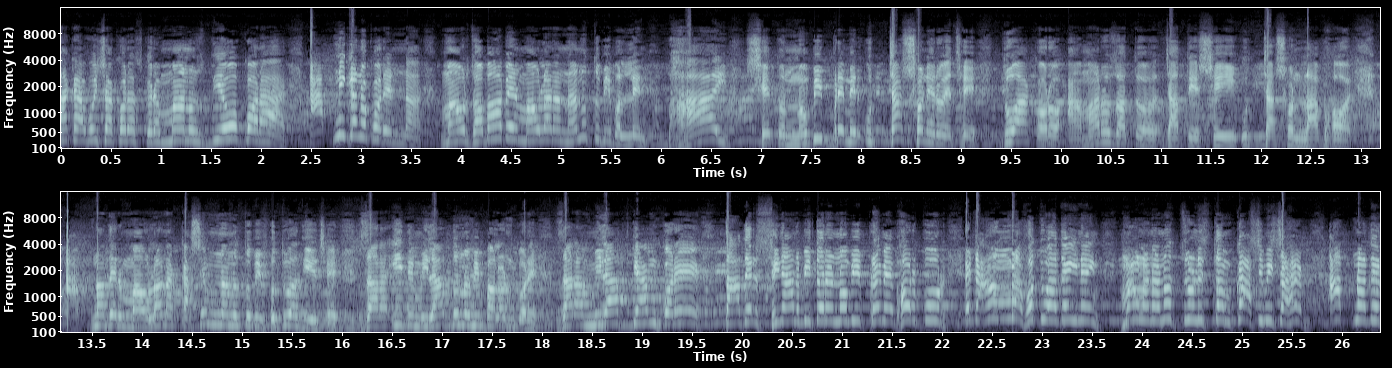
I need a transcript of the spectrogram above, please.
টাকা পয়সা খরচ করে মানুষ দিয়েও করায়। আপনি কেন করেন না? মাও জবাবের মাওলানা নানু নানুতুবি বললেন, ভাই, সে তো নবী প্রেমের উচ্চাসনে রয়েছে, দোয়া করো, আমারও যাতে সেই উচ্চাসন লাভ হয়। আপনাদের মাওলানা কাসেম নানুতবি ফতুয়া দিয়েছে, যারা ঈদ মিলাদ নবী পালন করে, যারা মিলাদ ক্যাম্প করে তাদের সিনার ভিতরে নবী প্রেমে ভরপুর। এটা আমরা ফতুয়া দেই নাই। মাওলানা নজরুল ইসলাম কাসিমি সাহেব, আপনাদের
